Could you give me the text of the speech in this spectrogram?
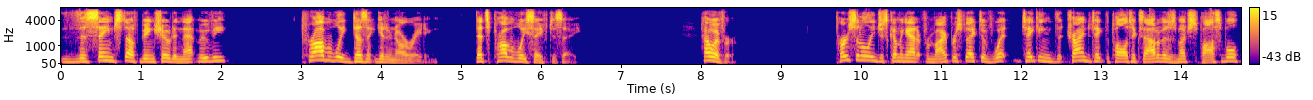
the same stuff being showed in that movie probably doesn't get an R rating. That's probably safe to say. However, personally, just coming at it from my perspective, what taking the, trying to take the politics out of it as much as possible,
